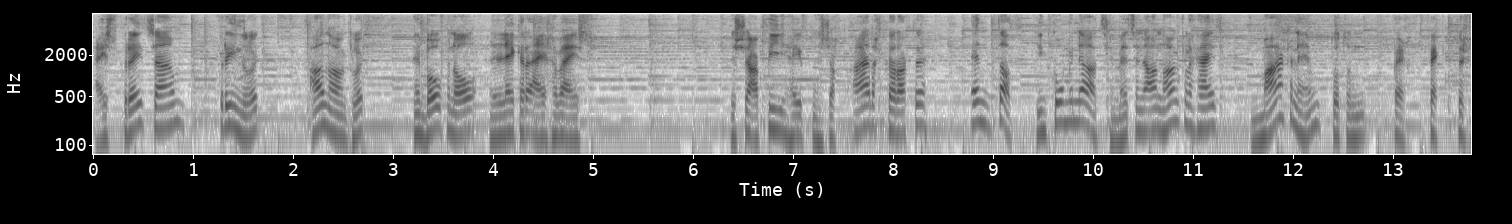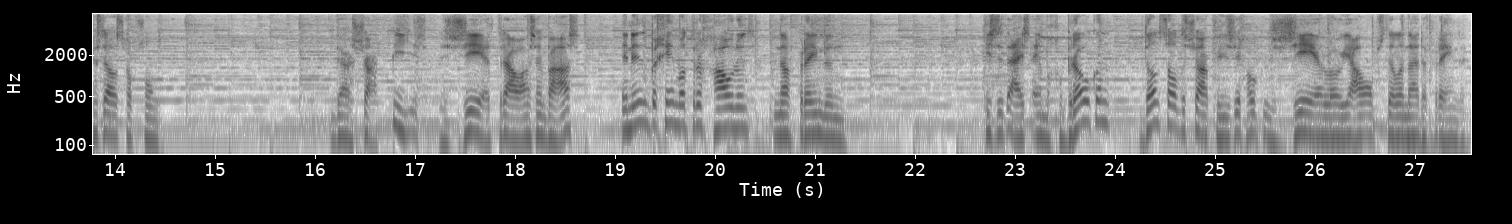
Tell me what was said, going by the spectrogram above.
Hij is vreedzaam, vriendelijk, aanhankelijk en bovenal lekker eigenwijs. De Sharpie heeft een zachtaardig karakter en dat in combinatie met zijn aanhankelijkheid maken hem tot een perfecte gezelschapshond. De Sharpie is zeer trouw aan zijn baas en in het begin wat terughoudend naar vreemden. Is het ijs eenmaal gebroken, dan zal de Sharpie zich ook zeer loyaal opstellen naar de vreemden.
